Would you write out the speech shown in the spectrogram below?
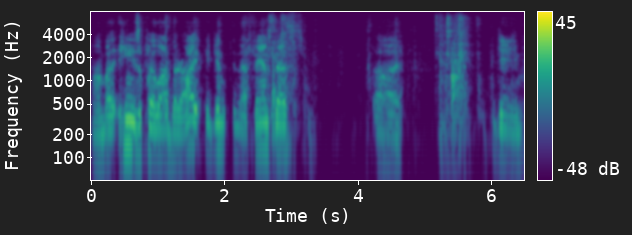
um, but he needs to play a lot better. I, again, in that Fan Fest uh, game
